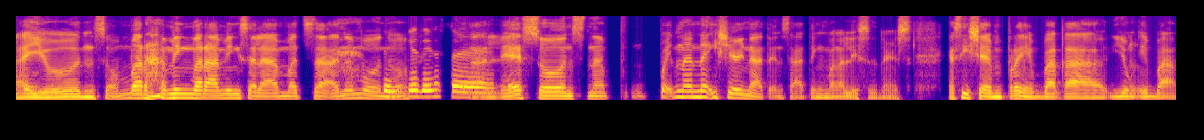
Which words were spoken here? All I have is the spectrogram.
Ayun. So maraming maraming salamat sa ano mo, no? Thank you din, Sa sir. lessons na, na na-share natin sa ating mga listeners. Kasi syempre, baka yung iba,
